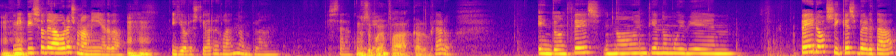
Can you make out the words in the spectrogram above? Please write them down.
Mi piso de ahora es una mierda. Y yo lo estoy arreglando, en plan. Estará No se puede enfadar, claro. Claro. Entonces, no entiendo muy bien. Pero sí que es verdad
